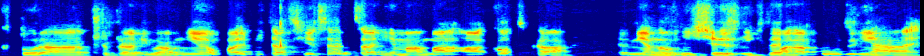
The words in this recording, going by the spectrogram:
która przyprawiła mnie o palpitację serca, nie mama, a kotka. Mianowicie zniknęła na pół dnia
